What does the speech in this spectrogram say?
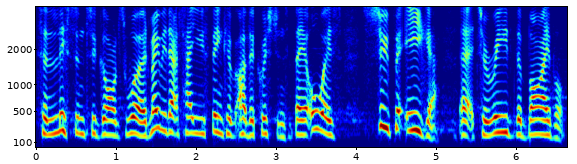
to listen to God's word. Maybe that's how you think of other Christians, that they are always super eager uh, to read the Bible.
